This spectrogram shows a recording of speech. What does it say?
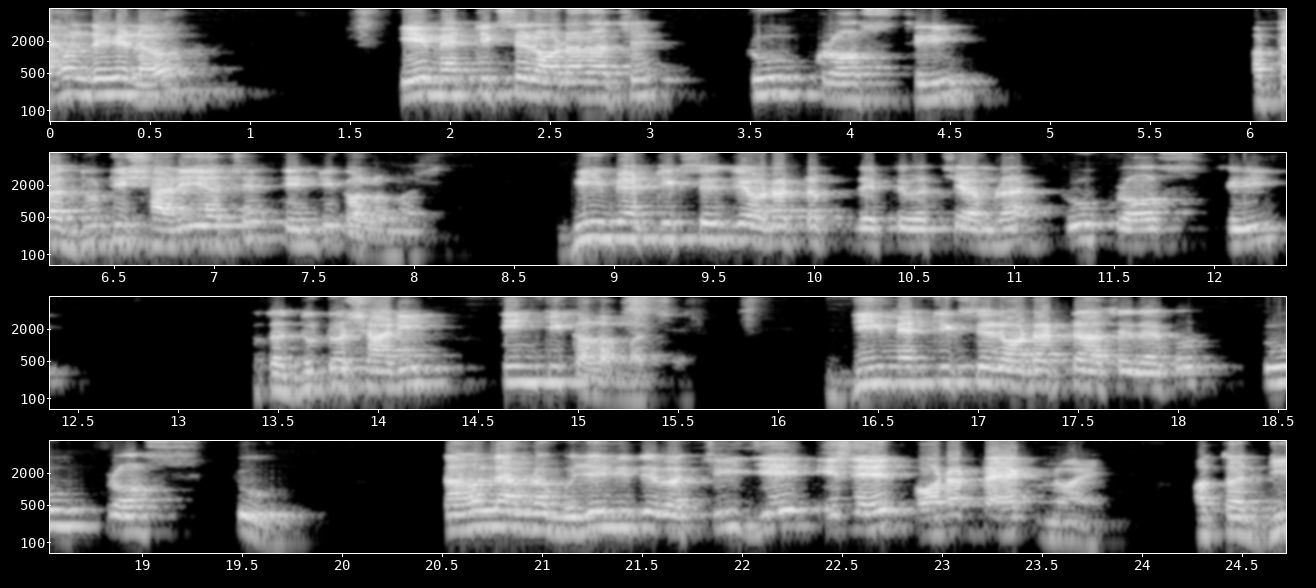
এখন দেখে নাও এ ম্যাট্রিক্সের অর্ডার আছে টু ক্রস থ্রি অর্থাৎ দুটি সারি আছে, তিনটি কলম আছে। বি ম্যাট্রিক্সের যে অর্ডারটা দেখতে পাচ্ছি আমরা টু ক্রস থ্রি অর্থাৎ দুটো সারি, তিনটি কলম আছে। ডি ম্যাট্রিক্সের অর্ডারটা আছে, দেখো টু ক্রস টু তাহলে আমরা বুঝেই নিতে পারছি যে এদের অর্ডারটা এক নয়, অর্থাৎ ডি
